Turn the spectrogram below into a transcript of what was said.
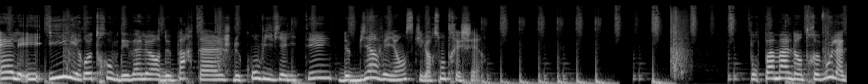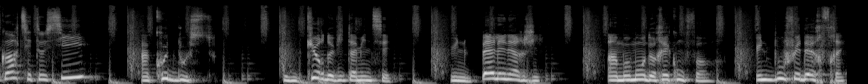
elle et il y retrouvent des valeurs de partage, de convivialité, de bienveillance qui leur sont très chères. Pour pas mal d'entre vous, la cohorte, c'est aussi un coup de boost, une cure de vitamine C, une belle énergie, un moment de réconfort, une bouffée d'air frais.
